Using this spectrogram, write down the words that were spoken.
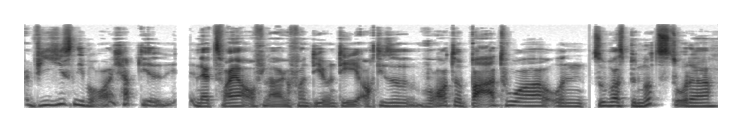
Wie hießen die bei euch? Habt ihr in der Zweierauflage von D&D auch diese Worte Bator und sowas benutzt oder?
